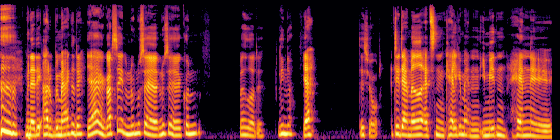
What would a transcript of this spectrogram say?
Men er det, har du bemærket det? Ja, jeg kan godt se det nu. Nu ser jeg, nu ser jeg kun, hvad hedder det, linjer. Ja. Det er sjovt. det der med, at sådan kalkemanden i midten, han øh,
